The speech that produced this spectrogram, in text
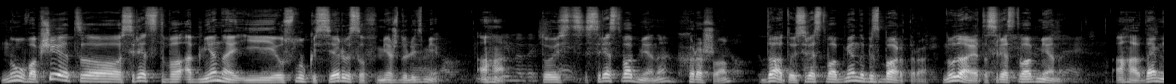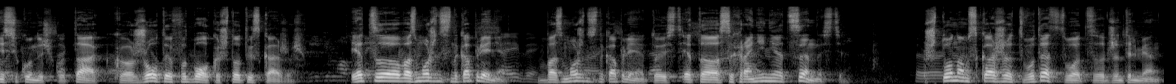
Ну, вообще это средство обмена и услуг и сервисов между людьми. Ага, то есть средство обмена, хорошо. Да, то есть средство обмена без бартера. Ну да, это средство обмена. Ага, дай мне секундочку. Так, желтая футболка, что ты скажешь? Это возможность накопления. Возможность накопления, то есть это сохранение ценности. Что нам скажет вот этот вот джентльмен?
